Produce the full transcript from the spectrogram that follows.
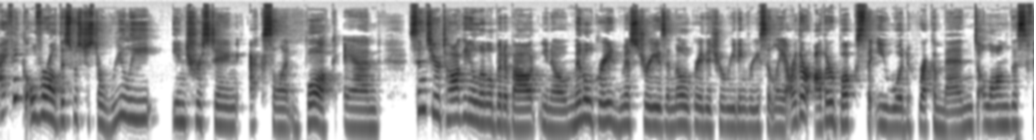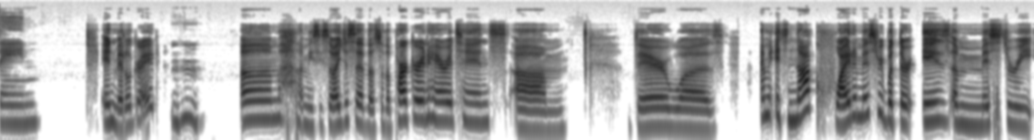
I think overall, this was just a really interesting, excellent book. And since you're talking a little bit about, you know, middle grade mysteries and middle grade that you're reading recently, are there other books that you would recommend along this vein? In middle grade, Mm-hmm. um, let me see. So I just said the so the Parker Inheritance. Um, there was. I mean, it's not quite a mystery, but there is a mystery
